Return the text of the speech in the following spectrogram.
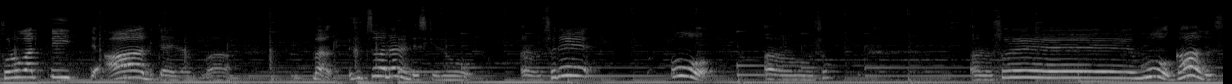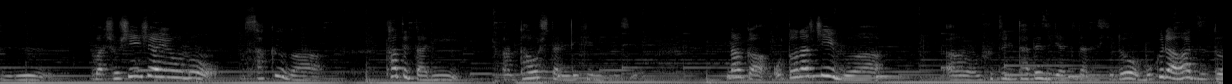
転がっていってああみたいなのがまあ普通はなるんですけどあのそれをあのそあのそれをガードする、まあ、初心者用の柵が立てたりあの倒したりできるんですよ。なんか大人チームはあの普通に立てずにやってたんですけど僕らはずっと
